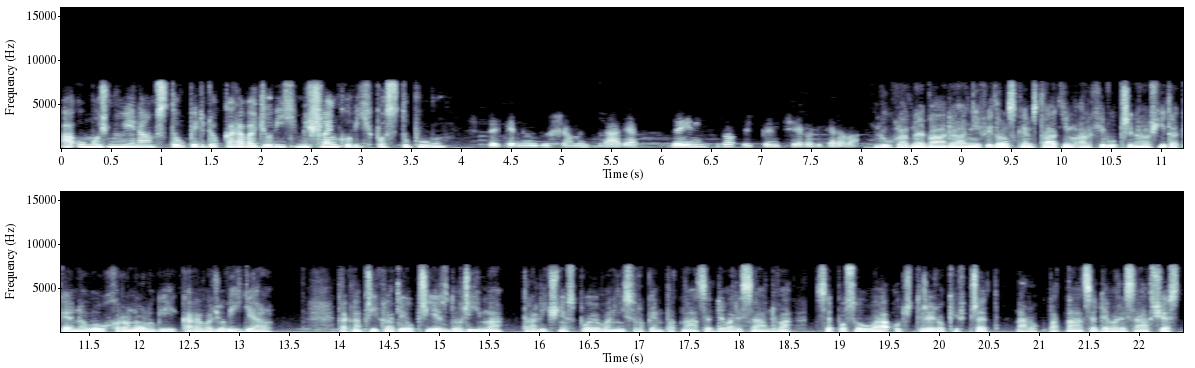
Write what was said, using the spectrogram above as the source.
a umožňuje nám vstoupit do Caravaggiových myšlenkových postupů. Důkladné bádání v italském státním archivu přináší také novou chronologii Caravaggiových děl. Tak například jeho příjezd do Říma, tradičně spojovaný s rokem 1592, se posouvá o čtyři roky vpřed, na rok 1596.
